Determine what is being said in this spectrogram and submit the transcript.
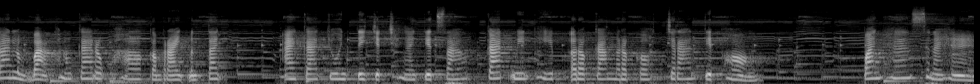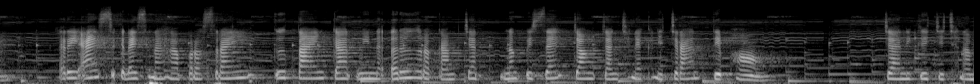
ការលំបាកក្នុងការរកផលកម្រៃបន្តិច ឯការជួញទីចិត្តឆ្ងាយទៀតសោតកើតមានភាពរកម្មរកោសច្រើនទៀតផង បញ្ហាស្នេហារីឯសេចក្តីស្នេហាប្រុសស្រី គឺតែងកើតមានរឿងរកម្មចិត្តនិងពិសេសចង់ចាញ់ឈ្នះគ្នាច្រើនទៀតផងចានេះគឺជាឆ្នាំ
